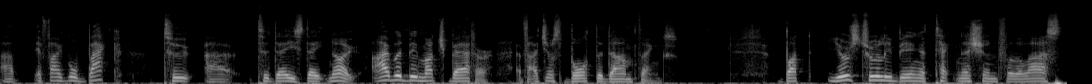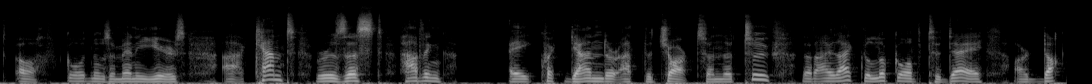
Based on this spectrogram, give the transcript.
uh, if I go back to uh, today's date now, I would be much better if I just bought the damn things. But yours truly being a technician for the last, oh, God knows how many years, uh, can't resist having a quick gander at the charts. And the two that I like the look of today are Doc,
